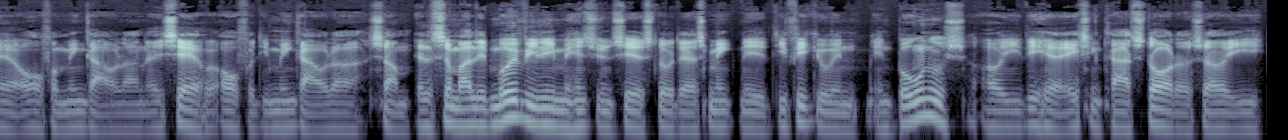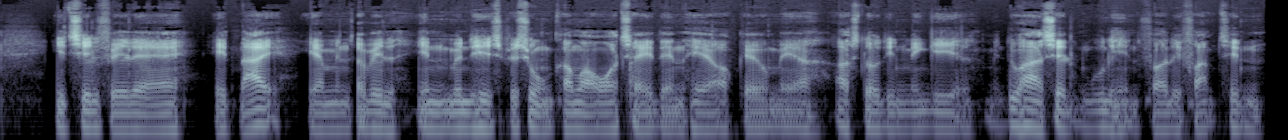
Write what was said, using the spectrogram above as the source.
øh, over for minkavlerne, og især over for de minkavlere, som, eller som var lidt modvillige med hensyn til at slå deres mink ned. De fik jo en, en bonus, og i det her action card står der så i, i tilfælde af et nej, jamen så vil en myndighedsperson komme og overtage den her opgave med at, at slå din mink ihjel. Men du har selv muligheden for det frem til den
